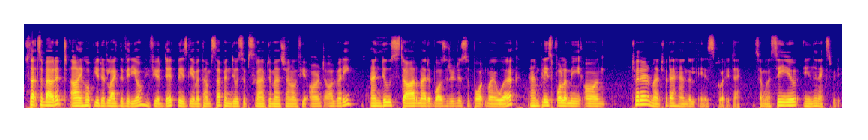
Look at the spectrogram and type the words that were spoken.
so that's about it. I hope you did like the video. If you did, please give a thumbs up and do subscribe to my channel if you aren't already. And do star my repository to support my work. And please follow me on Twitter. My Twitter handle is Codeytek. So I'm going to see you in the next video.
